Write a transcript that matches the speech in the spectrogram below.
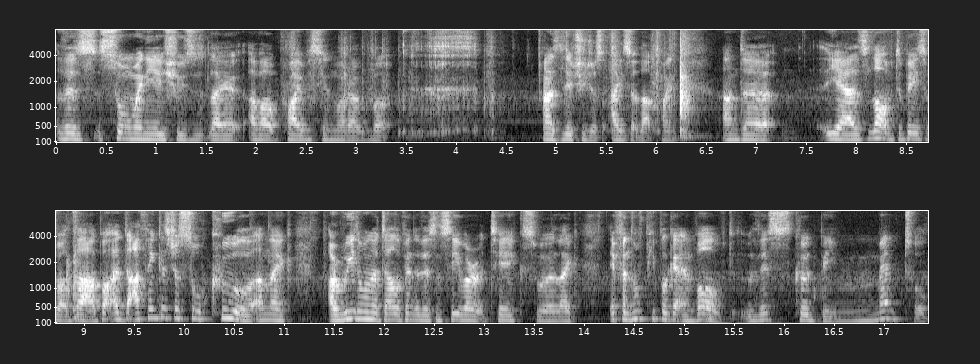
there's so many issues like about privacy and whatever. But I was literally just ice at that point, and uh, yeah, there's a lot of debates about that. But I, I think it's just so cool, and like I really want to delve into this and see where it takes. Where like if enough people get involved, this could be mental.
